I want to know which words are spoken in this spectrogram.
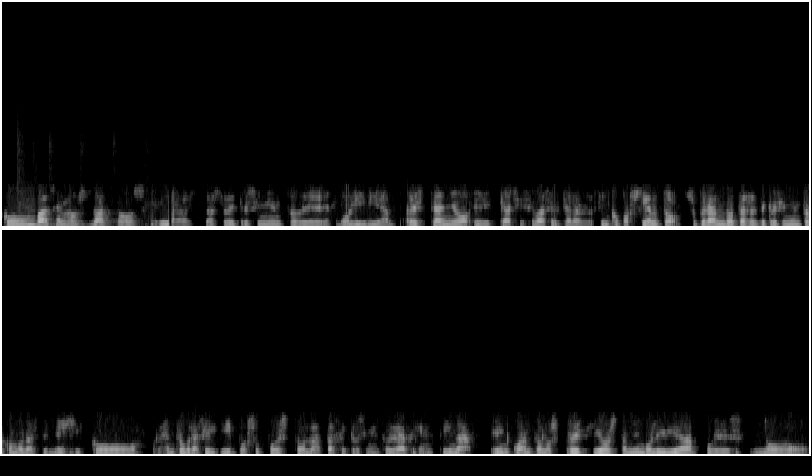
Con base en los datos, la tasa de crecimiento de Bolivia para este año eh, casi se va a acercar al 5%, superando tasas de crecimiento como las de México, por ejemplo, Brasil y, por supuesto, la tasa de crecimiento de Argentina. En cuanto a los precios, también Bolivia pues no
